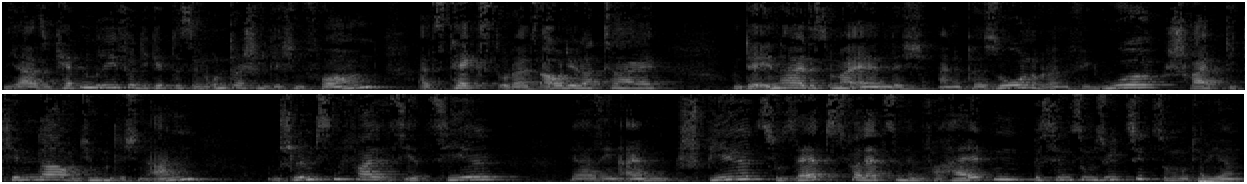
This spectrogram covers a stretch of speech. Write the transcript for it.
Ja, also Kettenbriefe, die gibt es in unterschiedlichen Formen, als Text oder als Audiodatei. Und der Inhalt ist immer ähnlich. Eine Person oder eine Figur schreibt die Kinder und Jugendlichen an. Im schlimmsten Fall ist ihr Ziel, ja, sie in einem Spiel zu selbstverletzendem Verhalten bis hin zum Suizid zu motivieren.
